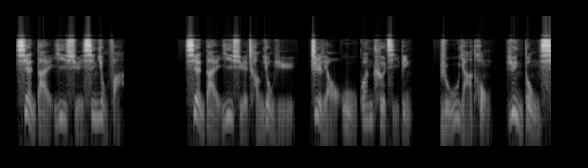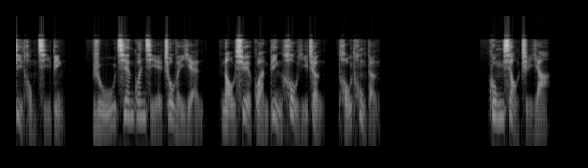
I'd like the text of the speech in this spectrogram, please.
现代医学新用法，现代医学常用于治疗五官科疾病，如牙痛、运动系统疾病，如肩关节周围炎、脑血管病后遗症、头痛等。功效指压，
